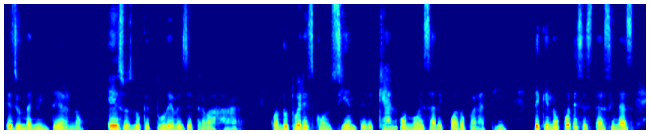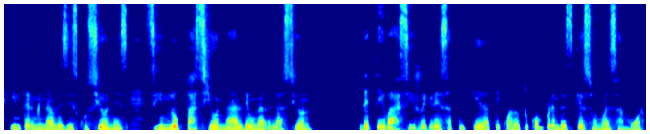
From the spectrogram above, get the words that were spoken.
es de un daño interno. Eso es lo que tú debes de trabajar. Cuando tú eres consciente de que algo no es adecuado para ti, de que no puedes estar sin las interminables discusiones, sin lo pasional de una relación, de te vas y regrésate y quédate. Cuando tú comprendes que eso no es amor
